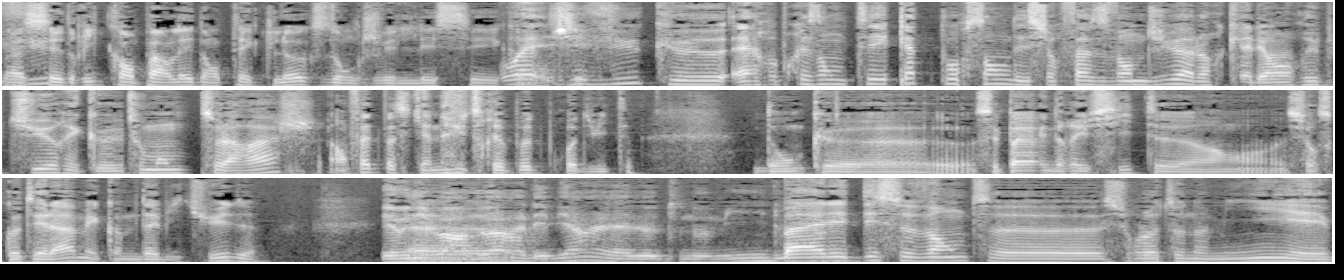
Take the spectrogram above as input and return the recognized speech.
bah, Cédric en parlait dans TechLogs, donc je vais le laisser. Ouais, j'ai vu que elle représentait 4% des surfaces vendues alors qu'elle est en rupture et que tout le monde se l'arrache. En fait, parce qu'il y en a eu très peu de produites. Donc, euh, c'est pas une réussite euh, sur ce côté-là, mais comme d'habitude. Et au niveau hardware, elle est bien, elle a l'autonomie. Bah, elle est décevante sur l'autonomie et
